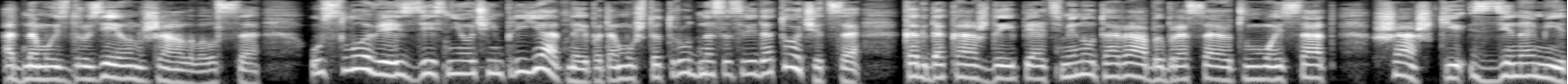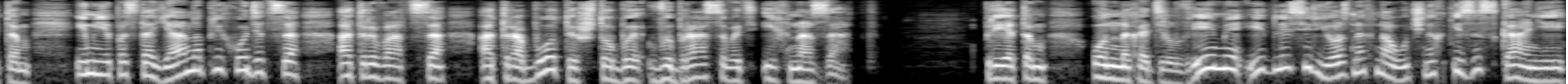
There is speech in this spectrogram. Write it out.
одному из друзей он жаловался. «Условия здесь не очень приятные, потому что трудно сосредоточиться, когда каждые пять минут арабы бросают в мой сад шашки с динамитом, и мне постоянно приходится отрываться от работы, чтобы выбрасывать их назад». При этом он находил время и для серьезных научных изысканий,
